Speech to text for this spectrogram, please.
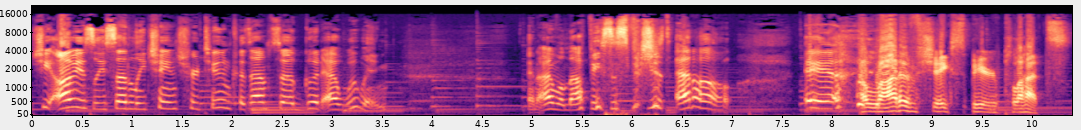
she obviously suddenly changed her tune because I'm so good at wooing, and I will not be suspicious at all. And A lot of Shakespeare plots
